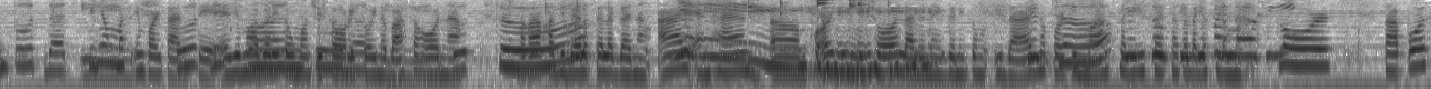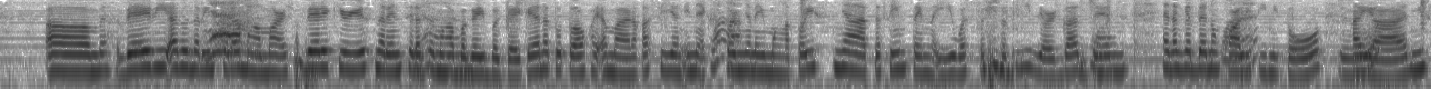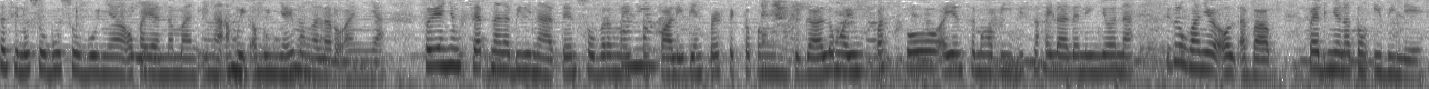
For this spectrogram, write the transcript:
yun yung mas importante. And yung mga ganitong Montessori toy, nabasa ko na nakaka-develop talaga ng eye and hand um, coordination, lalo na yung ganitong edad na 14 months, nag-start na talaga silang mag-explore. Tapos, um, very, ano na rin sila, mga Mars, very curious na rin sila sa mga bagay-bagay. Kaya natuto ako kay Amara kasi yan, ine-explore niya na yung mga toys niya at the same time, naiiwas pa siya sa TV or gadgets. And ang ganda ng quality nito. Ayan, minsan sinusubo-subo niya o kaya naman inaamoy-amoy niya yung mga laruan niya. So, yan yung set na nabili natin. Sobrang nice ng quality and perfecto pang regalo ngayong Pasko. Ayan sa mga babies na kilala ninyo na siguro one year old above, pwede nyo na tong ibili.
